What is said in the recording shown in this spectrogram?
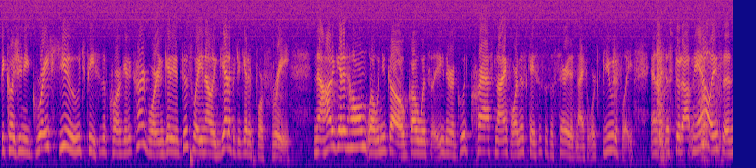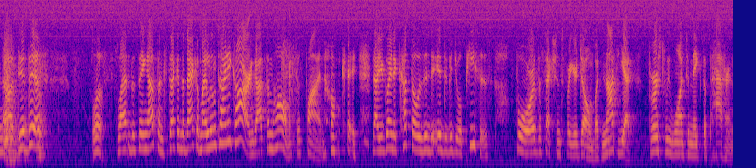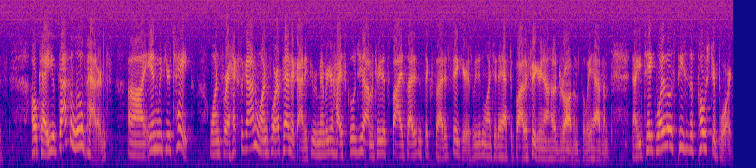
because you need great, huge pieces of corrugated cardboard. And getting it this way, you not only get it, but you get it for free. Now, how to get it home? Well, when you go, go with either a good craft knife, or in this case, this was a serrated knife. It worked beautifully. And I just stood out in the alleys and uh, did this, flattened the thing up and stuck in the back of my little tiny car and got them home It's just fine. Okay. Now, you're going to cut those into individual pieces for the sections for your dome, but not yet. First, we want to make the patterns. Okay, you've got the little patterns uh, in with your tape. One for a hexagon, one for a pentagon. If you remember your high school geometry, that's five-sided and six-sided figures. We didn't want you to have to bother figuring out how to draw them, so we have them. Now you take one of those pieces of poster board,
